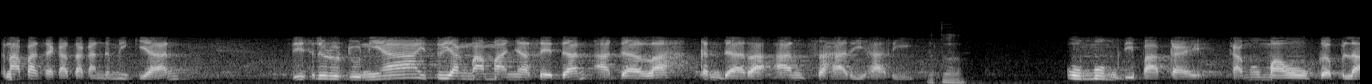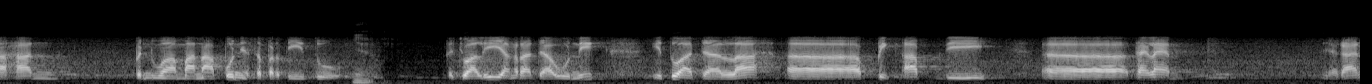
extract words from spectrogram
Kenapa saya katakan demikian? Di seluruh dunia itu yang namanya sedan adalah kendaraan sehari-hari. betul. umum dipakai. Kamu mau ke belahan benua mana pun ya seperti itu. Ya, Kecuali yang rada unik itu adalah eh, pick up di eh, Thailand. Ya kan?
